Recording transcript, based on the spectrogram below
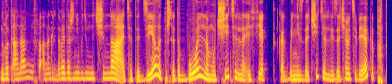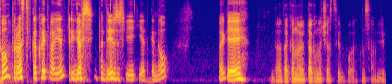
Ну вот она мне сказала, она говорит, давай даже не будем начинать это делать, потому что это больно, мучительно, эффект как бы незначительный, зачем тебе это? Потом просто в какой-то момент придешь и подрежешь веки. Я такая, ну, окей. Да, так оно, так оно часто и бывает, на самом деле.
